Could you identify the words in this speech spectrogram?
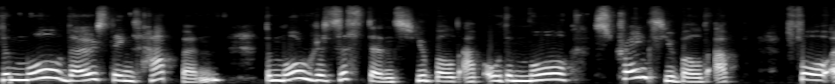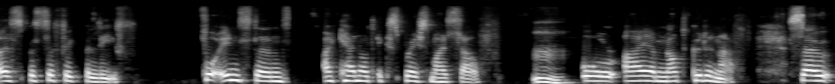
the more those things happen, the more resistance you build up or the more strength you build up for a specific belief. For instance, I cannot express myself mm. or I am not good enough. So,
